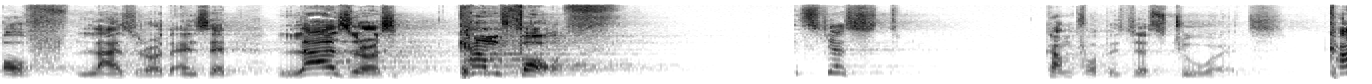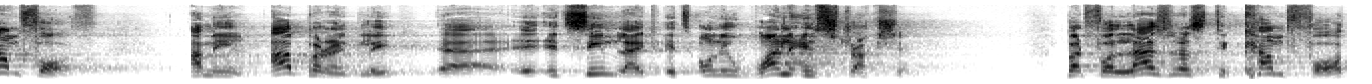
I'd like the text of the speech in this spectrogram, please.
of Lazarus and said, Lazarus, come forth. It's just, come forth is just two words. Come forth. I mean, apparently, uh, it, it seemed like it's only one instruction. But for Lazarus to come forth,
